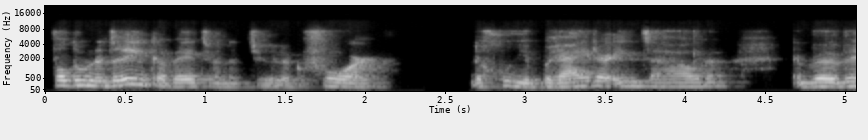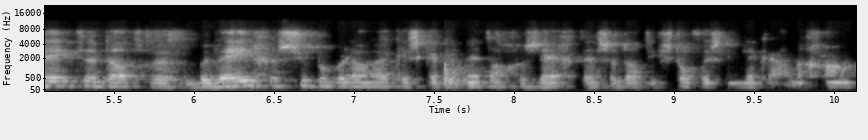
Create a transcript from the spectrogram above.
voldoende drinken weten we natuurlijk voor de goede brei erin te houden. We weten dat we bewegen super belangrijk is. Ik heb het net al gezegd, hè, zodat die stofwisseling lekker aan de gang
